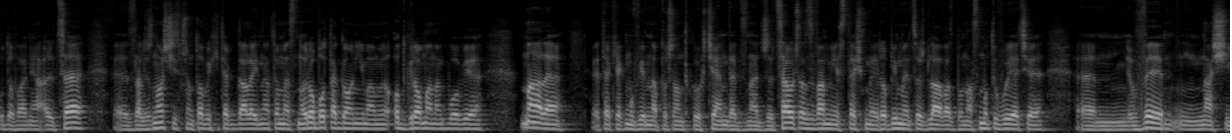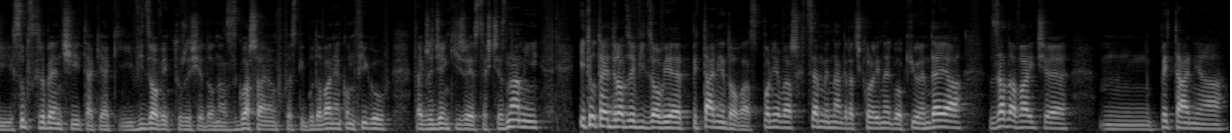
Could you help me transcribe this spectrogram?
budowania LC, e, zależności sprzętowych i tak dalej. Natomiast no, robota goni, mamy od groma na głowie, no ale e, tak jak mówiłem na początku, chciałem dać znać, że cały czas z Wami jesteśmy, robimy coś dla Was, bo nas motywujecie. Wy, nasi subskrybenci, tak jak i widzowie, którzy się do nas zgłaszają w kwestii budowania konfigów. Także dzięki, że jesteście z nami. I tutaj, drodzy widzowie, pytanie do Was, ponieważ chcemy nagrać kolejnego QA, zadawajcie mm, pytania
